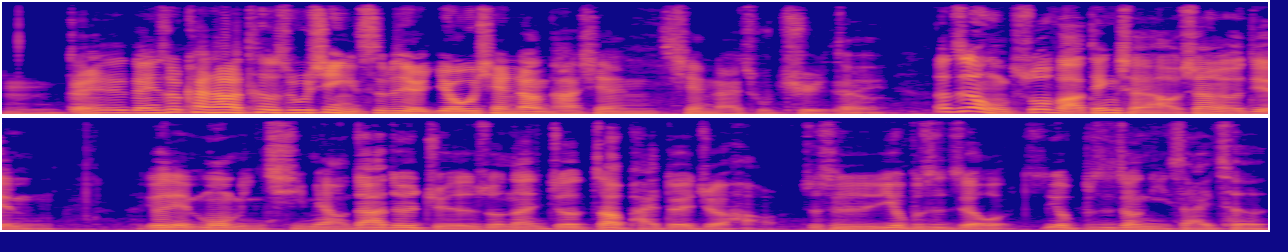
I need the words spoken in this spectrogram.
嗯，等于等于说看它的特殊性，是不是有优先让它先先来出去？对。那这种说法听起来好像有点有点莫名其妙，大家就觉得说，那你就照排队就好了，就是又不是只有、嗯、又不是只有你塞车，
